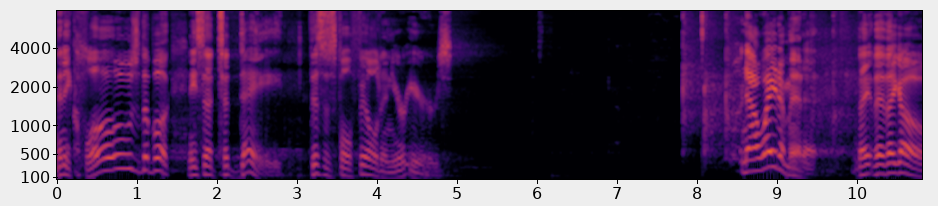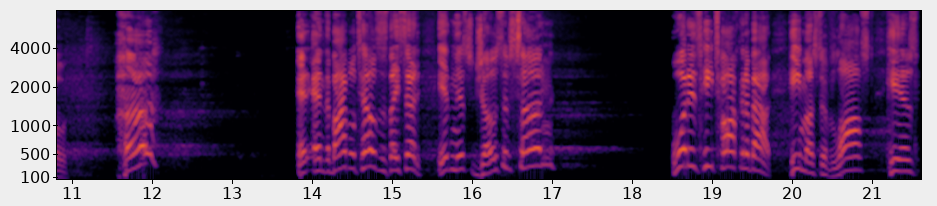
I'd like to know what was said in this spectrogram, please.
Then he closed the book and he said, Today, this is fulfilled in your ears. Now, wait a minute. They, they, they go, huh? And, and the Bible tells us, they said, Isn't this Joseph's son? What is he talking about? He must have lost his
